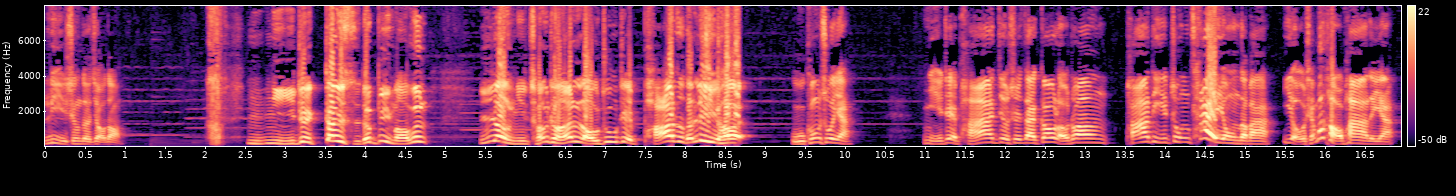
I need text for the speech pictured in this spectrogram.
厉声的叫道：“你这该死的弼马温，让你尝尝俺老猪这耙子的厉害！”悟空说：“呀。”你这耙就是在高老庄耙地种菜用的吧？有什么好怕的呀？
